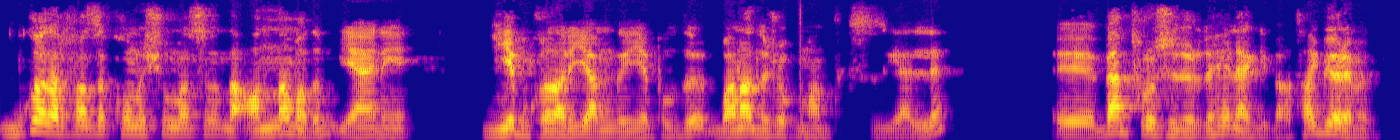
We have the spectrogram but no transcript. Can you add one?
bu kadar fazla konuşulmasını da anlamadım. Yani niye bu kadar yangın yapıldı? Bana da çok mantıksız geldi. E, ben prosedürde herhangi bir hata göremedim.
